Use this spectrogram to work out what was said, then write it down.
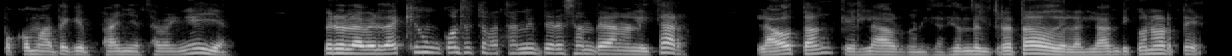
poco más de que España estaba en ella. Pero la verdad es que es un concepto bastante interesante de analizar. La OTAN, que es la Organización del Tratado del Atlántico Norte,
